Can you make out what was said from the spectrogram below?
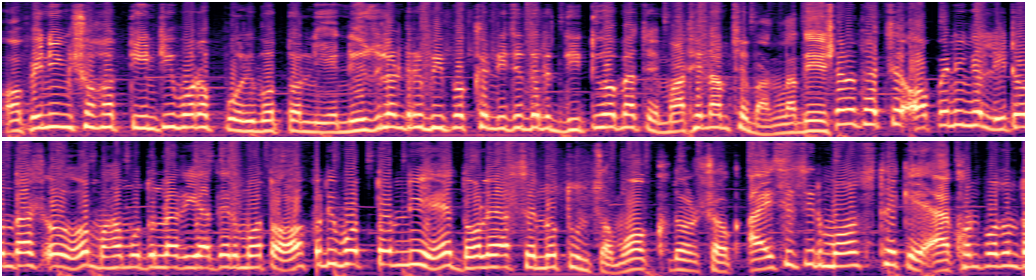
ওপেনিং সহ তিনটি বড় পরিবর্তন নিয়ে নিউজিল্যান্ডের বিপক্ষে নিজেদের দ্বিতীয় ম্যাচে মাঠে নামছে বাংলাদেশ। এখানে থাকছে ওপেনিং এ লিটন দাস ও মাহমুদুল্লাহ রিয়াদের মতো পরিবর্তন নিয়ে দলে আসছে নতুন চমক। দর্শক, আইসিসির মঞ্চ থেকে এখন পর্যন্ত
